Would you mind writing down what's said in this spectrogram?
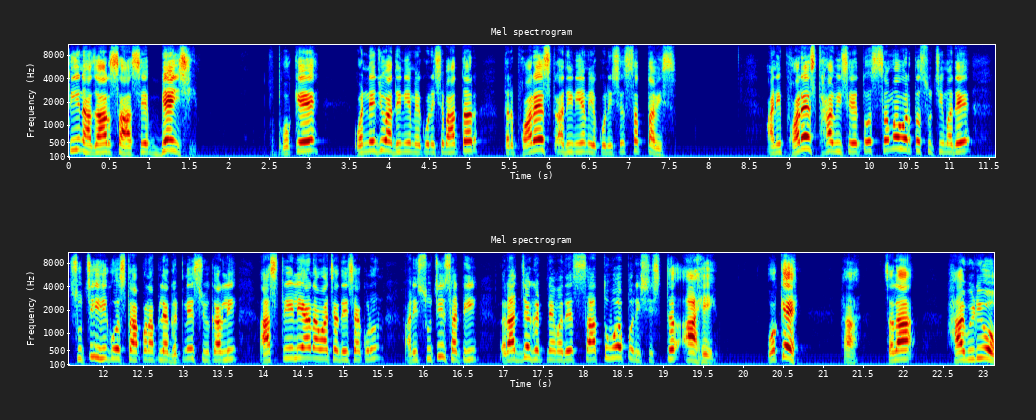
तीन हजार सहाशे ब्याऐंशी. ओके? वन्यजीव अधिनियम एकोणीसशे बहात्तर तर फॉरेस्ट अधिनियम एकोणीसशे सत्तावीस. आणि फॉरेस्ट हा विषय तो समवर्त सूचीमध्ये सूची ही गोष्ट आपण आपल्या घटनेत स्वीकारली ऑस्ट्रेलिया नावाच्या देशाकडून आणि सूचीसाठी राज्यघटनेमध्ये सातवं परिशिष्ट आहे. ओके? हां चला हा व्हिडिओ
